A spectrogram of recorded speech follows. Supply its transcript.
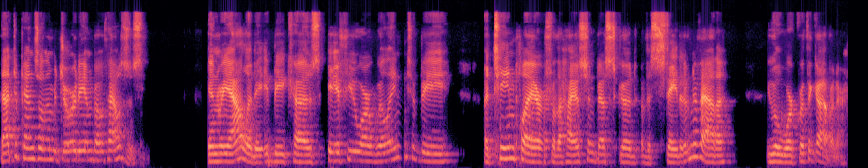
That depends on the majority in both houses in reality, because if you are willing to be a team player for the highest and best good of the state of Nevada, you will work with the governor.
